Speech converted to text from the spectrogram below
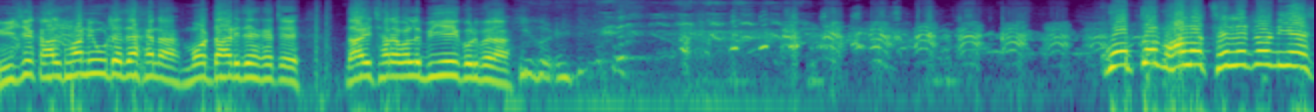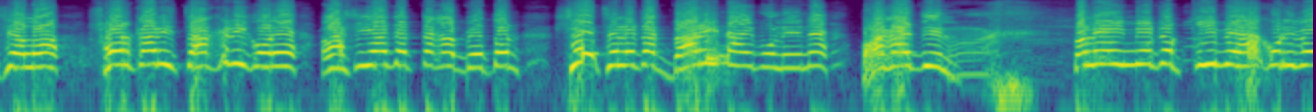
নিজে কালঠানি উঠে দেখে না মোর দাড়ি দেখেছে। দাড়ি ছাড়া বলে বিয়েই করবে না। কত ভালো ছেলেটা নিয়ে আসি আলো, সরকারি চাকরি করে আশি হাজার টাকা বেতন, সেই ছেলেটা দাড়ি নাই বলে এনে ভাগাই দিল। তাহলে এই মেয়েটা কি বিয়া করিবে?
